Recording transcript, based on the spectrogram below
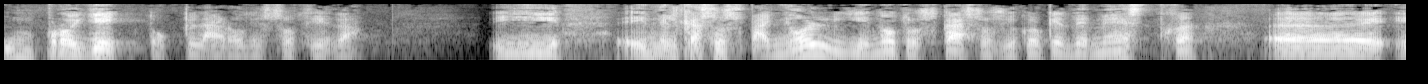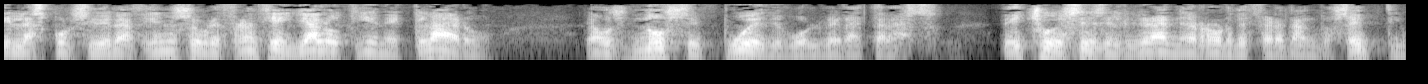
un proyecto claro de sociedad. Y en el caso español y en otros casos, yo creo que de Mestre eh, en las consideraciones sobre Francia ya lo tiene claro. No se puede volver atrás. De hecho, ese es el gran error de Fernando VII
